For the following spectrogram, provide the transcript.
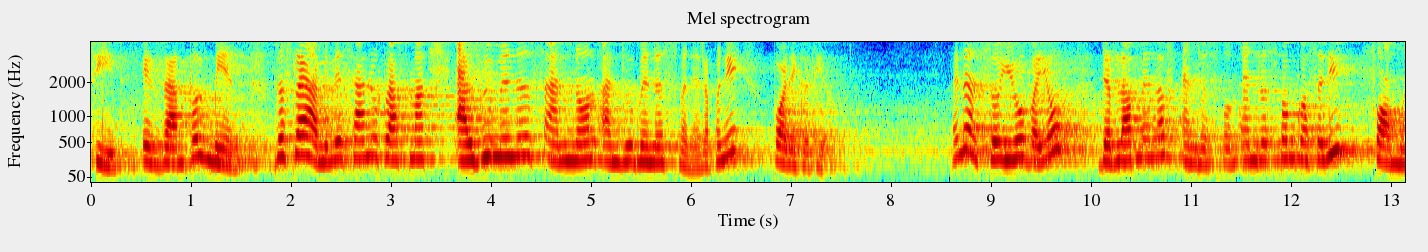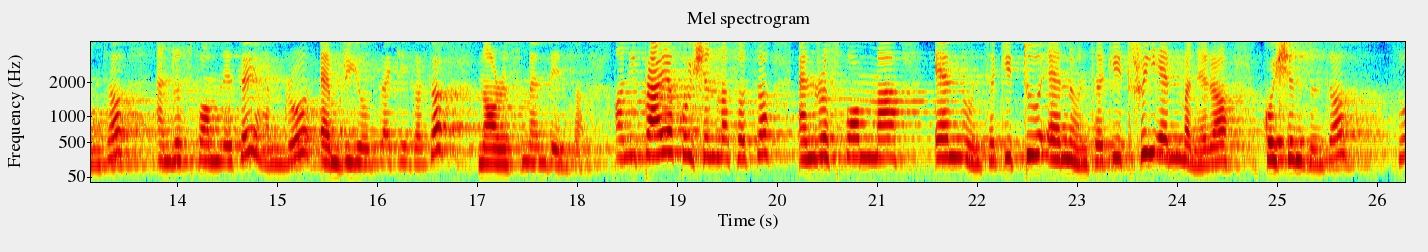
सिड इक्जाम्पल मेज जसलाई हामीले सानो क्लासमा एल्बुमिनस एन्ड नन एल्बुमिनस भनेर पनि पढेको थियो। होइन? सो यो भयो डेभलपमेन्ट अफ एन्ड्रोस्पम एन्ड्रोस्पम कसरी फर्म हुन्छ? एन्ड्रोस्पमले चाहिँ हाम्रो एम्ब्रियोजलाई के गर्छ? नरिसमेन्ट दिन्छ. अनि प्राय क्वेसनमा सोध्छ एन्ड्रोस्पममा एन हुन्छ कि टु एन हुन्छ कि थ्री एन भनेर क्वेसन्स हुन्छ। सो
